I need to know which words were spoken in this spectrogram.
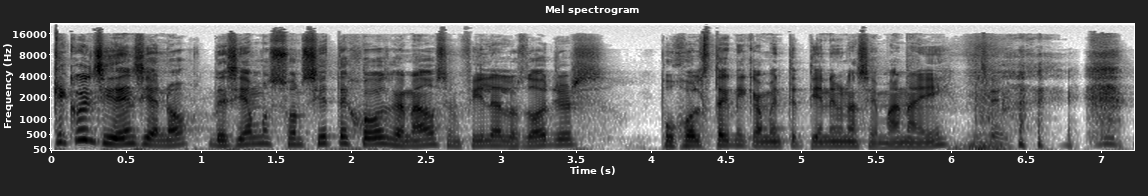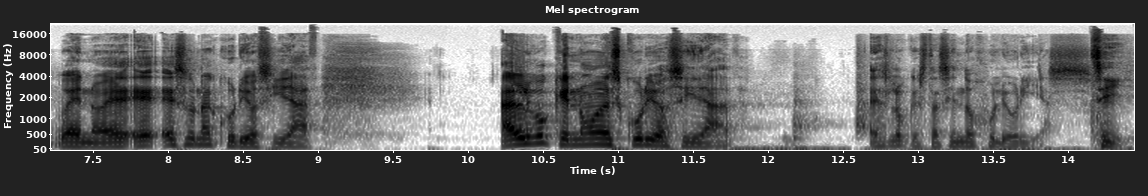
Qué coincidencia, ¿no? Decíamos, son siete juegos ganados en fila los Dodgers. Pujols técnicamente tiene una semana ahí. Sí. Bueno, e- e- es una curiosidad. Algo que no es curiosidad es lo que está haciendo Julio Urias. sí.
